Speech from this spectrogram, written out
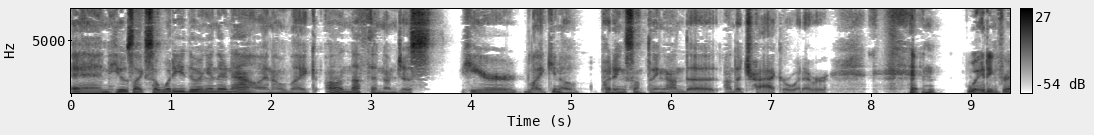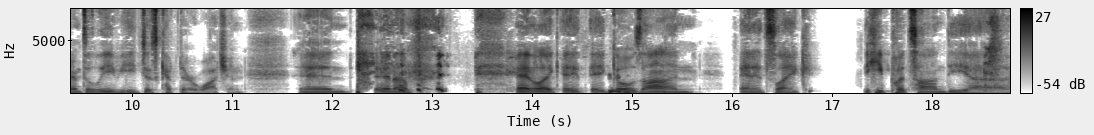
And he was like, "So what are you doing in there now?" And I'm like, "Oh, nothing. I'm just here, like you know, putting something on the on the track or whatever." and waiting for him to leave, he just kept there watching, and and um, and like it it goes on, and it's like he puts on the uh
